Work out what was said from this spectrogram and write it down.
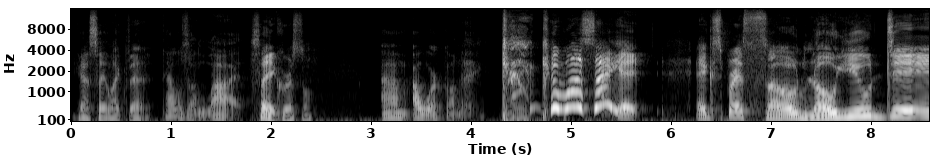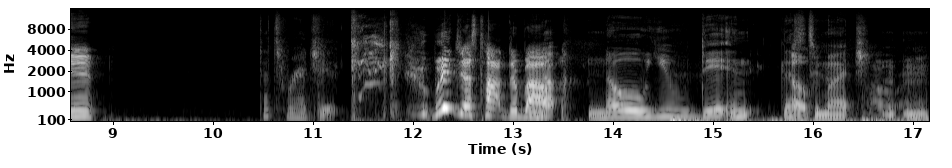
You gotta say it like that. That was a lot. Say it, Crystal. Um, I'll work on it. Come on, say it. Espresso, no, you didn't. That's ratchet. We just talked about. No, no, you didn't. That's Okay. too much. Okay.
